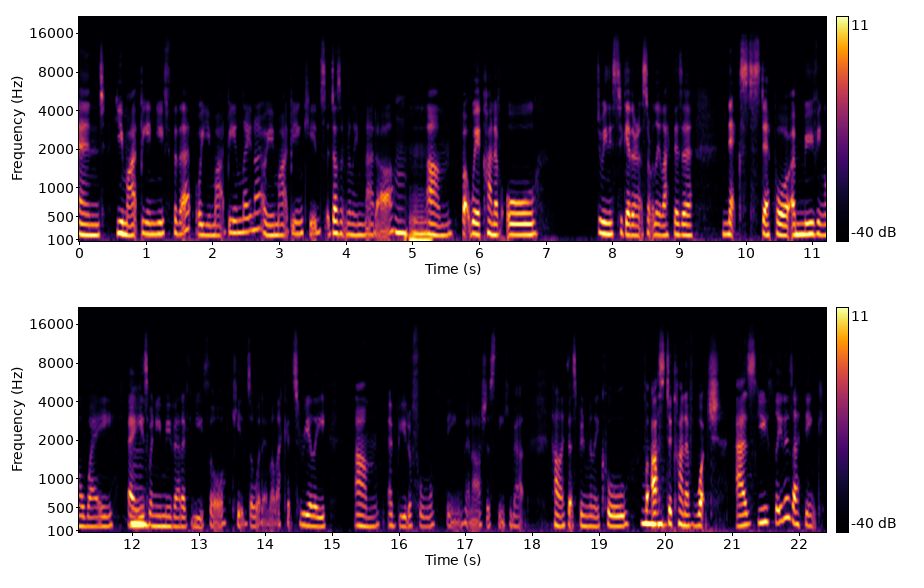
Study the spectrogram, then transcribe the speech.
And you might be in youth for that, or you might be in late night, or you might be in kids. It doesn't really matter. Mm. Mm. Um, but we're kind of all doing this together, and it's not really like there's a next step or a moving away phase Mm. when you move out of youth or kids or whatever. Like it's really um, a beautiful thing. And I was just thinking about how like that's been really cool for us Mm. to kind of watch as youth leaders. I think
